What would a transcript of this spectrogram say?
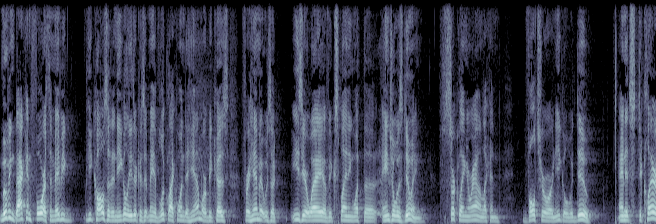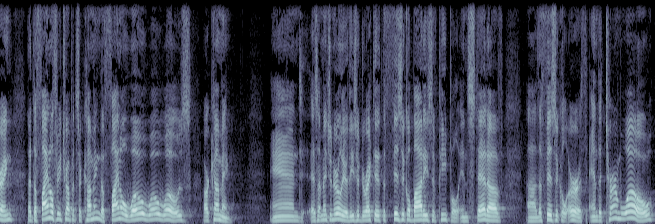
moving back and forth. And maybe he calls it an eagle either because it may have looked like one to him or because for him it was an easier way of explaining what the angel was doing, circling around like a vulture or an eagle would do. And it's declaring that the final three trumpets are coming, the final woe, woe, woes are coming. And as I mentioned earlier, these are directed at the physical bodies of people instead of uh, the physical earth. And the term woe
